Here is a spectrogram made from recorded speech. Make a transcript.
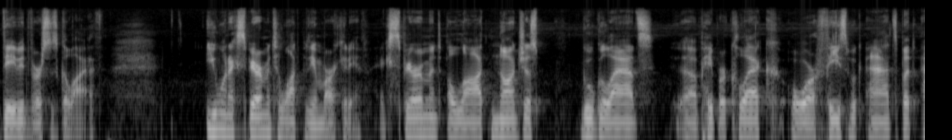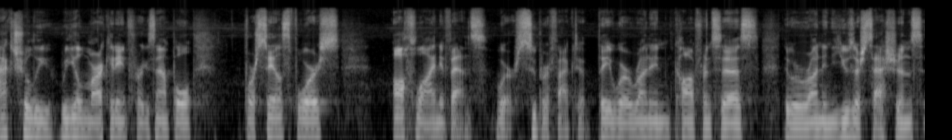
David versus Goliath you want to experiment a lot with your marketing. Experiment a lot, not just Google ads, uh, pay per click, or Facebook ads, but actually real marketing. For example, for Salesforce, offline events were super effective. They were running conferences, they were running user sessions,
